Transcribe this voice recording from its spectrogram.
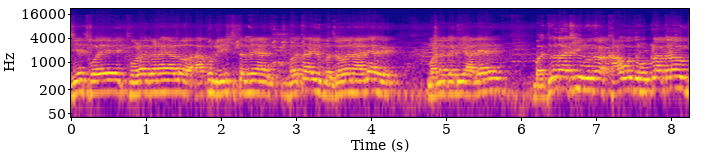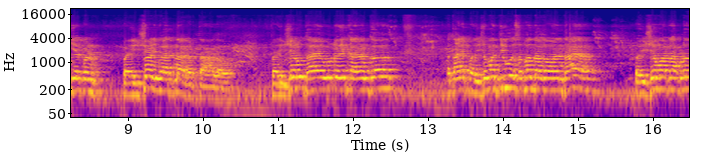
જે થોય થોડા ઘણા આલો આખું લિસ્ટ તમે બતાવ્યું બધાને આલ્યા છે. મને કદી આલ્યા બધી સાચી ખાવો તો રોટલા કરાવું ગયા પણ પૈસાની વાત ના કરતા હાલો. પૈસાનું થાય એવું નહીં કારણ કે તારે પૈસામાં જેવો સંબંધ લગાવવાનો થાય? પૈસા માટે આપણે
